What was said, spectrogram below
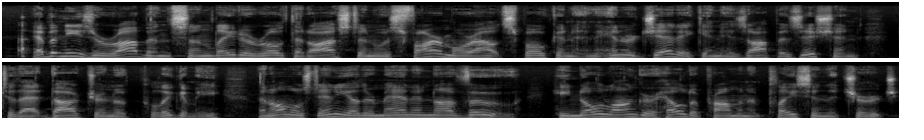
Ebenezer Robinson later wrote that Austin was far more outspoken and energetic in his opposition to that doctrine of polygamy than almost any other man in Nauvoo. He no longer held a prominent place in the church,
